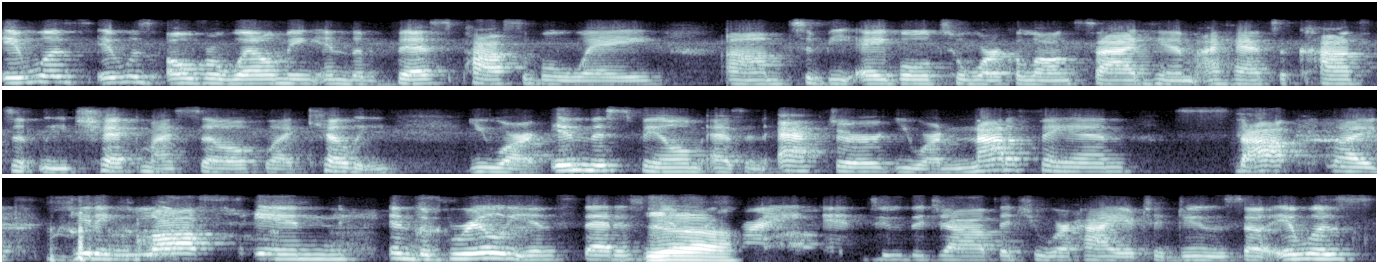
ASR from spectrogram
it was it was overwhelming in the best possible way um, to be able to work alongside him. I had to constantly check myself, like Kelly, you are in this film as an actor. You are not a fan. Stop like getting lost in in the brilliance that is yeah. right and do the job that you were hired to do. So it was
